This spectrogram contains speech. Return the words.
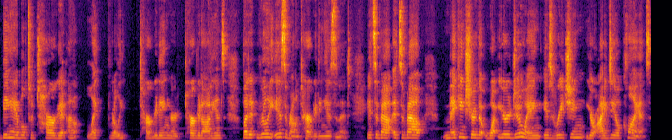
being able to target. I don't like really targeting or target audience, but it really is around targeting, isn't it? It's about it's about making sure that what you're doing is reaching your ideal clients.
